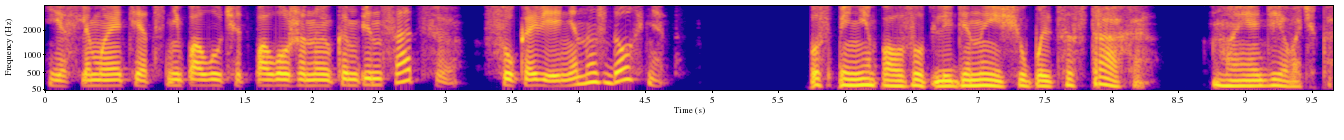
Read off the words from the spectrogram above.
Если мой отец не получит положенную компенсацию, сука Венина сдохнет». По спине ползут ледяные щупальца страха. Моя девочка.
